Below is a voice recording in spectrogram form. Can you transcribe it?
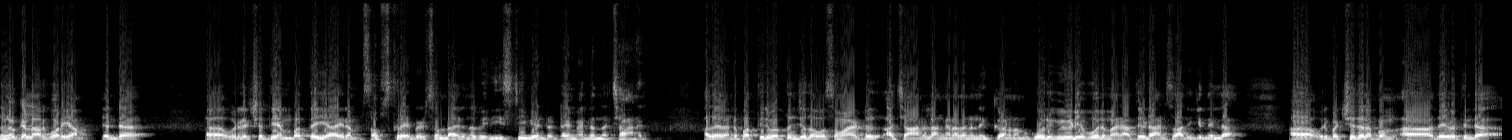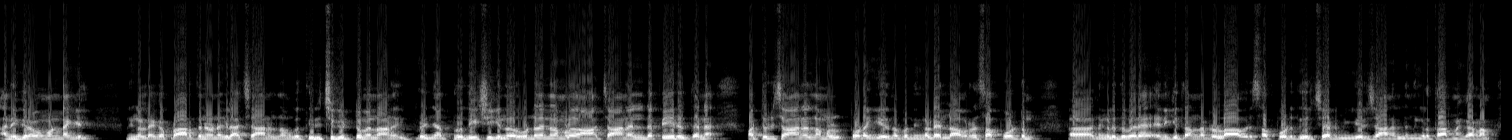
നിങ്ങൾക്ക് എല്ലാവർക്കും അറിയാം എന്റെ ഒരു ലക്ഷത്തി എൺപത്തി അയ്യായിരം സബ്സ്ക്രൈബേഴ്സ് ഉണ്ടായിരുന്ന വെനീസ് ടി വി എന്റർടൈൻമെന്റ് എന്ന ചാനൽ അതായത് പത്തിരുപത്തഞ്ച് ദിവസമായിട്ട് ആ ചാനൽ അങ്ങനെ തന്നെ നിൽക്കുകയാണ്. നമുക്ക് ഒരു വീഡിയോ പോലും അതിനകത്ത് ഇടാൻ സാധിക്കുന്നില്ല. ഒരു പക്ഷേ ചിലപ്പം ദൈവത്തിന്റെ അനുഗ്രഹമുണ്ടെങ്കിൽ നിങ്ങളുടെയൊക്കെ പ്രാർത്ഥന ഉണ്ടെങ്കിൽ ആ ചാനൽ നമുക്ക് തിരിച്ചു കിട്ടുമെന്നാണ് ഇപ്പോഴും ഞാൻ പ്രതീക്ഷിക്കുന്നത്. അതുകൊണ്ട് തന്നെ നമ്മൾ ആ ചാനലിന്റെ പേരിൽ തന്നെ മറ്റൊരു ചാനൽ നമ്മൾ തുടങ്ങിയിരുന്നു. അപ്പൊ നിങ്ങളുടെ എല്ലാവരുടെയും സപ്പോർട്ടും നിങ്ങൾ ഇതുവരെ എനിക്ക് തന്നിട്ടുള്ള ആ ഒരു സപ്പോർട്ട് തീർച്ചയായിട്ടും ഈ ഒരു ചാനലിന് നിങ്ങൾ തരണം. കാരണം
